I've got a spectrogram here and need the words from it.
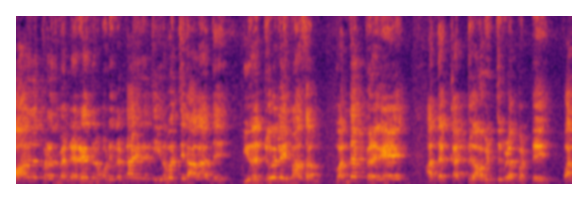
பாரத பிரதமர் நரேந்திர மோடி ரெண்டாயிரத்தி இருபத்தி நாலாவது இரு ஜூலை மாதம் வந்த பிறகு அந்த கட்டு அவிழ்த்து விடப்பட்டு பல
